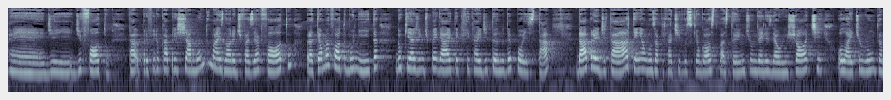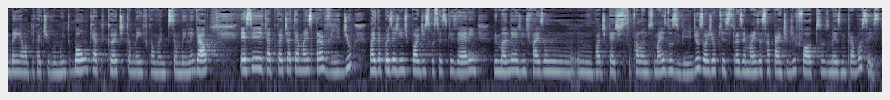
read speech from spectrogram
é, de, de foto. Prefiro caprichar muito mais na hora de fazer a foto, para ter uma foto bonita, do que a gente pegar e ter que ficar editando depois, tá? Dá para editar, tem alguns aplicativos que eu gosto bastante. Um deles é o InShot, o Lightroom também é um aplicativo muito bom, CapCut também fica uma edição bem legal. Esse CapCut é até mais para vídeo, mas depois a gente pode, se vocês quiserem, me mandem, a gente faz um, um podcast falando mais dos vídeos. Hoje eu quis trazer mais essa parte de fotos mesmo para vocês.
